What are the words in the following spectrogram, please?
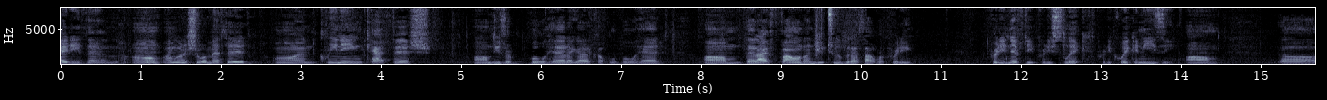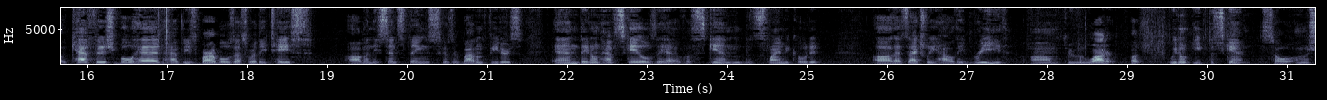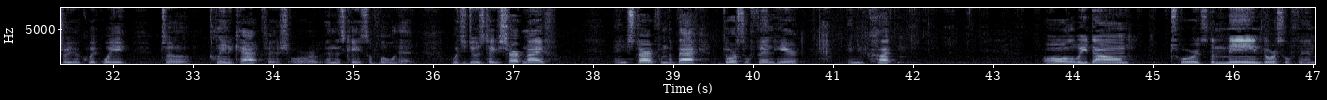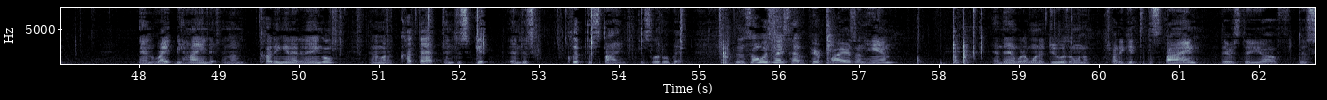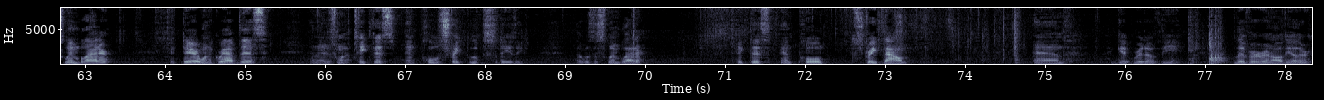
Alrighty then. Um, I'm going to show a method on cleaning catfish. Um, these are bullhead. I got a couple of bullhead um, that I found on YouTube that I thought were pretty, pretty nifty, pretty slick, pretty quick and easy. Um, uh, catfish, bullhead have these barbels. That's where they taste um, and they sense things because they're bottom feeders. And they don't have scales. They have a skin that's slimy coated. Uh, that's actually how they breathe um, through the water, but we don't eat the skin. So I'm going to show you a quick way to clean a catfish, or in this case, a bullhead. What you do is take a sharp knife, and you start from the back dorsal fin here, and you cut all the way down towards the main dorsal fin, and right behind it. And I'm cutting in at an angle, and I'm going to cut that and just get and just clip the spine just a little bit. Then it's always nice to have a pair of pliers on hand and then what I want to do is I want to try to get to the spine. There's the, uh, the swim bladder right there. I want to grab this, and I just want to take this and pull straight. Oops, daisy. That was the swim bladder. Take this and pull straight down and get rid of the liver and all the other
